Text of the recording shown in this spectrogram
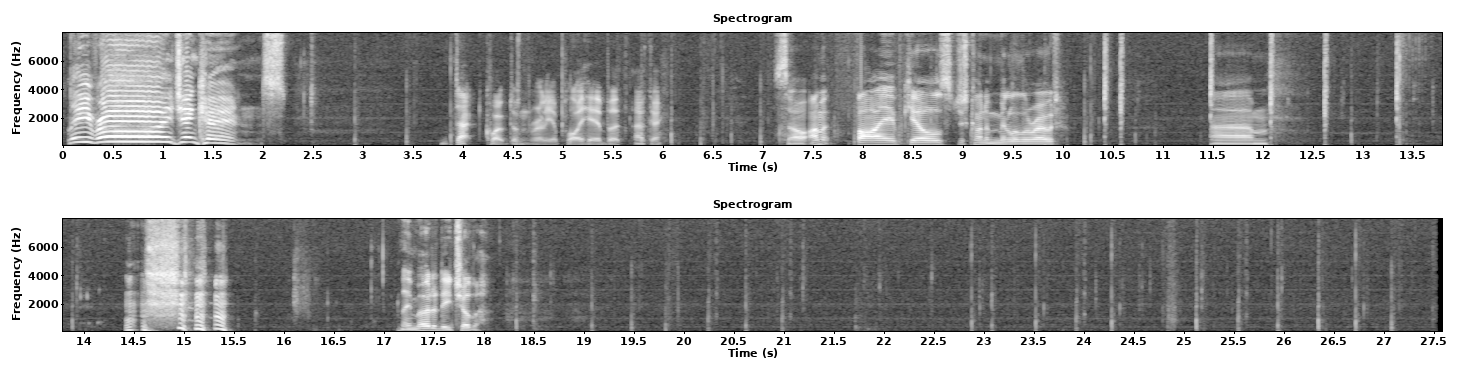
Leeroy Jenkins. That quote doesn't really apply here, but okay. So I'm at five kills, just kind of middle of the road. Um. they murdered each other.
